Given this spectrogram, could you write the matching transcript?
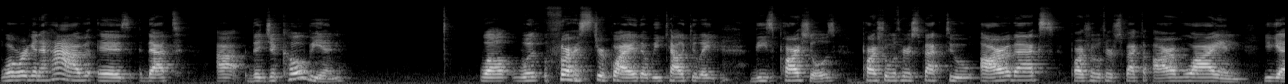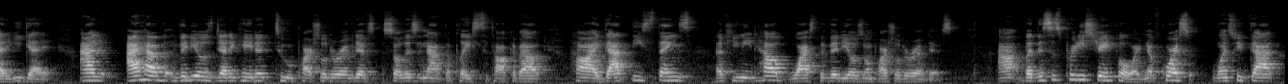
what we're going to have is that uh, the Jacobian, well, will first require that we calculate these partials, partial with respect to r of x, partial with respect to r of y, and you get it, you get it. And I have videos dedicated to partial derivatives, so this is not the place to talk about how I got these things. If you need help, watch the videos on partial derivatives. Uh, but this is pretty straightforward. And of course, once we've got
